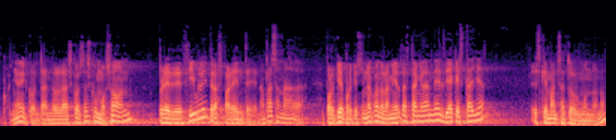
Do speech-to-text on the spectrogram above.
Coño, ir contando las cosas como son, predecible y transparente, no pasa nada. ¿Por qué? Porque si no, cuando la mierda es tan grande, el día que estalla, es que mancha todo el mundo, ¿no?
